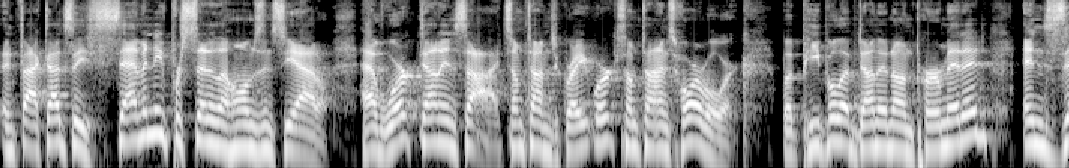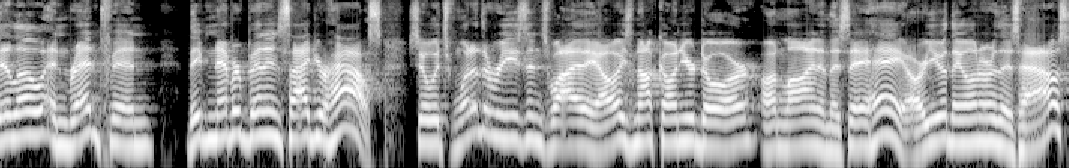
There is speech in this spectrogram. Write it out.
in fact, I'd say 70% of the homes in Seattle have work done inside. Sometimes great work, sometimes horrible work. But people have done it unpermitted. And Zillow and Redfin, they've never been inside your house. So it's one of the reasons why they always knock on your door online and they say, Hey, are you the owner of this house?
